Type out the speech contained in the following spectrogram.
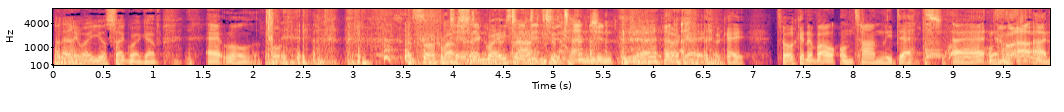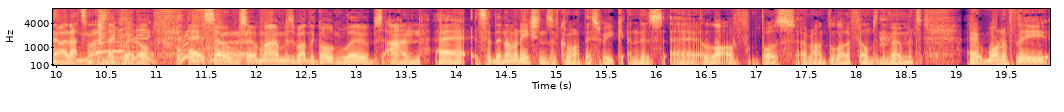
But know. anyway, your segue, Gav. Uh, well, talk, Let's talk about Turned, segues turned into a tangent. yeah, okay, okay. Talking about untimely deaths. Uh, no, uh, uh, no, that's not a segue at all. Uh, so, so mine was about the Golden Globes, and uh, so the nominations have come out this week, and there's uh, a lot of buzz around a lot of films at the moment. Uh, one of the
